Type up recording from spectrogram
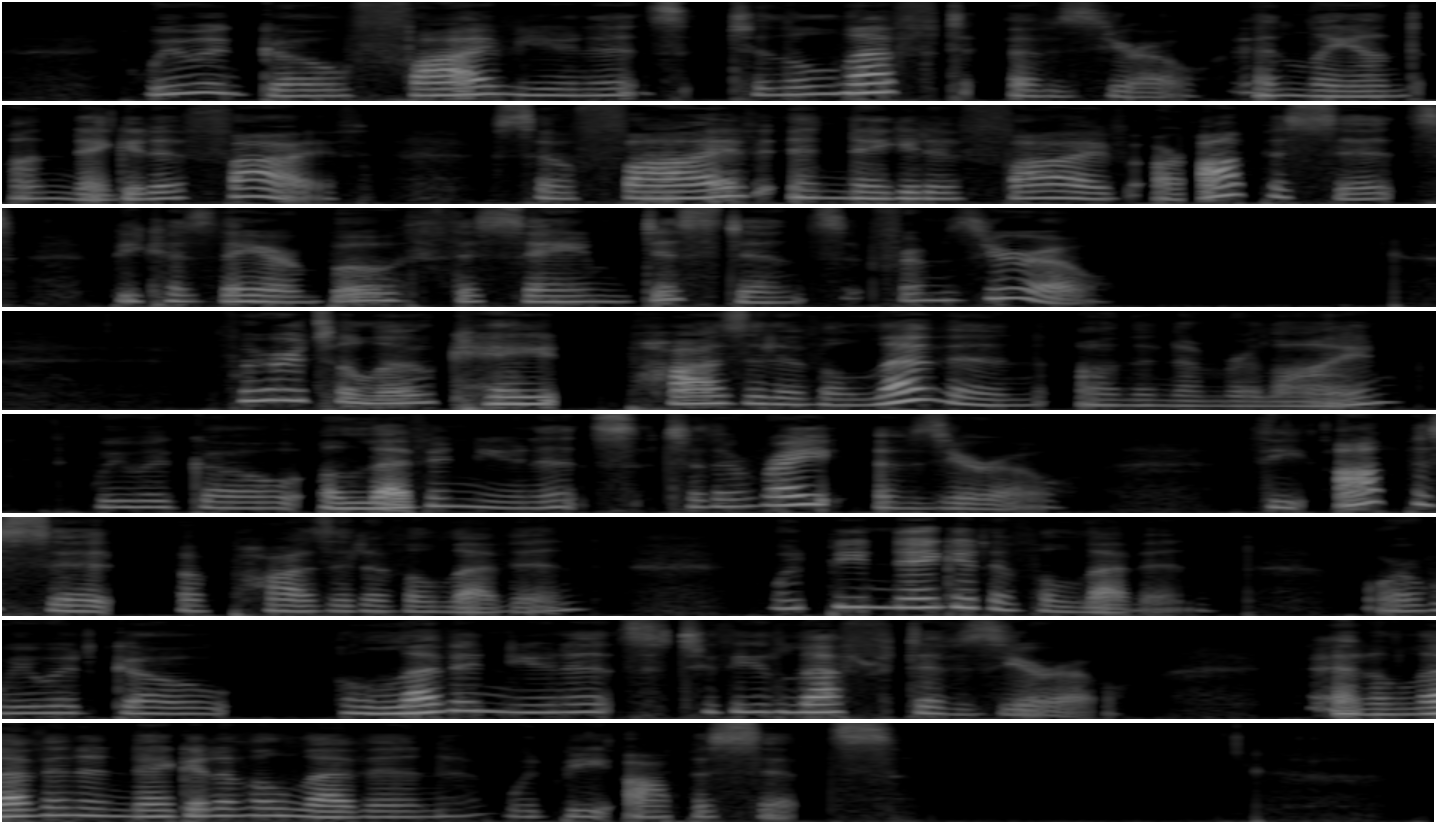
we would go 5 units to the left of 0 and land on negative 5. So 5 and negative 5 are opposites because they are both the same distance from 0. If we were to locate positive 11 on the number line, we would go 11 units to the right of 0. The opposite of positive 11 would be negative 11, or we would go 11 units to the left of 0, and 11 and negative 11 would be opposites.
